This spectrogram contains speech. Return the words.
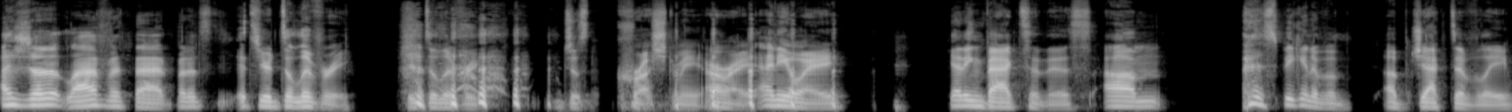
I shouldn't laugh at that, but it's it's your delivery. Your delivery just crushed me. All right. Anyway, getting back to this. Um speaking of ob- objectively,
